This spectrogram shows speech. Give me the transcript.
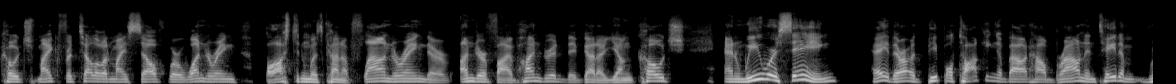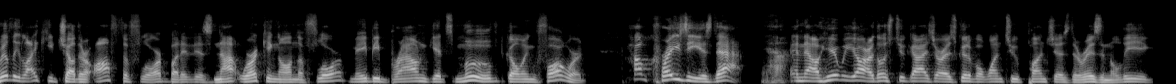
Coach Mike Fratello and myself were wondering Boston was kind of floundering. They're under 500. They've got a young coach. And we were saying hey, there are people talking about how Brown and Tatum really like each other off the floor, but it is not working on the floor. Maybe Brown gets moved going forward. How crazy is that? Yeah. And now here we are. Those two guys are as good of a one two punch as there is in the league.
